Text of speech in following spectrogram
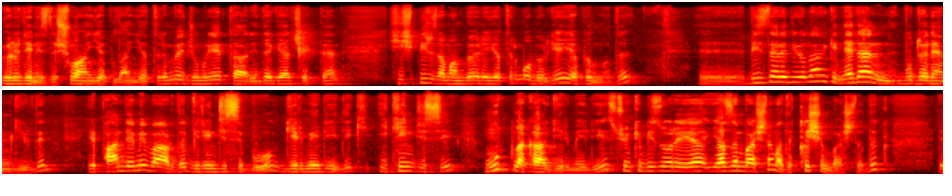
Ölüdeniz'de şu an yapılan yatırım ve Cumhuriyet tarihinde gerçekten hiçbir zaman böyle yatırım o bölgeye yapılmadı. Ee, Bizlere diyorlar ki neden bu dönem girdin? E, pandemi vardı. Birincisi bu. Girmeliydik. İkincisi mutlaka girmeliyiz. Çünkü biz oraya yazın başlamadık. Kışın başladık. E,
